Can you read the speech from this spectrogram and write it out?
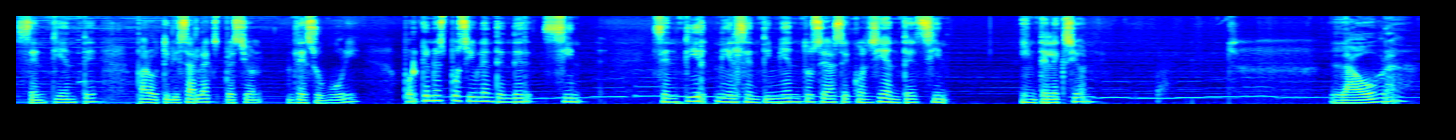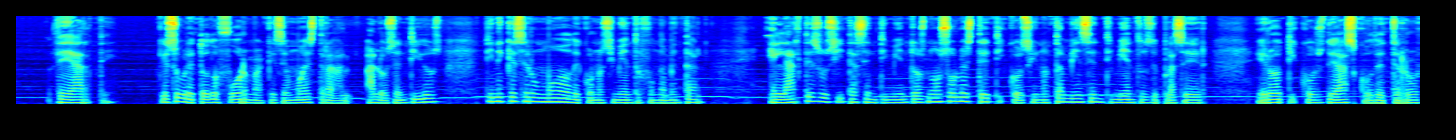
sentiente, para utilizar la expresión de Suburi, ¿por qué no es posible entender sin sentir ni el sentimiento se hace consciente sin intelección? La obra de arte, que sobre todo forma que se muestra a los sentidos, tiene que ser un modo de conocimiento fundamental el arte suscita sentimientos no solo estéticos, sino también sentimientos de placer, eróticos, de asco, de terror.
